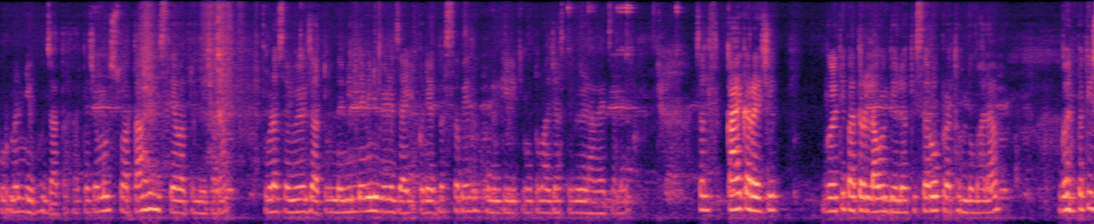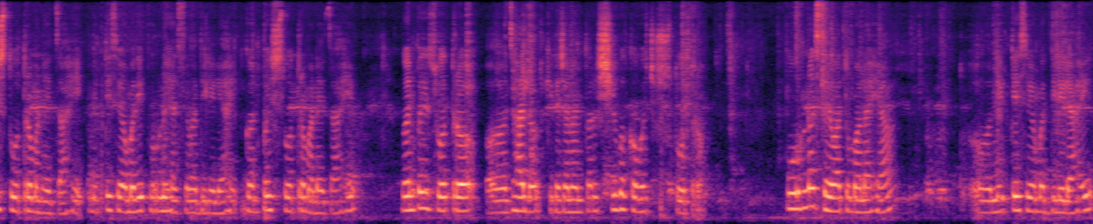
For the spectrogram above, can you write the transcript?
पूर्ण निघून जात असतात त्याच्यामुळे स्वतः ही सेवा तुम्ही करा. थोडासा वेळ जातो नवीन नवीन वेळ जाईल पण एकदा सवय होऊन गेली की मग तुम्हाला जास्त वेळ लागायचा नाही. चल काय करायची? गळती पात्र लावून दिलं की सर्वप्रथम तुम्हाला गणपती स्तोत्र म्हणायचं आहे. नित्यसेवामध्ये पूर्ण ह्या सेवा दिलेल्या आहेत. गणपती स्तोत्र म्हणायचं आहे. गणपती स्तोत्र झालं की त्याच्यानंतर शिवकवच स्तोत्र. पूर्ण सेवा तुम्हाला ह्या नित्यसेवेमध्ये दिलेल्या आहेत.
